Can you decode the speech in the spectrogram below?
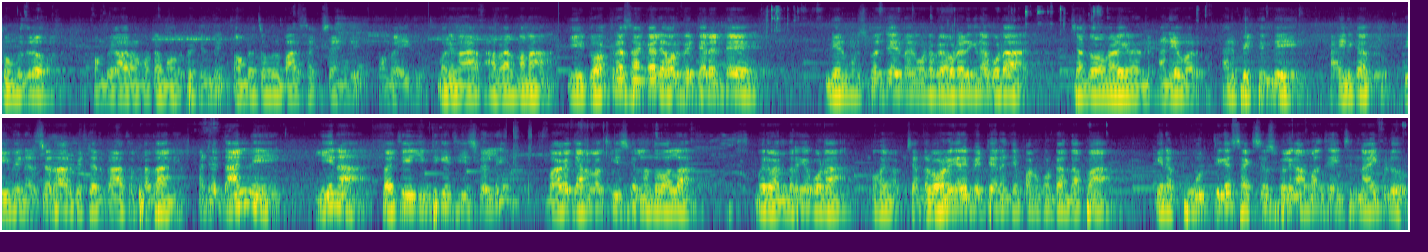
తొమ్మిదిలో తొంభై ఆరు అనుకుంటా మొదలుపెట్టింది. తొంభై తొమ్మిది బాగా సక్సెస్ అయింది తొంభై ఐదు. మరి ఆ- వేళ మన ఈ డ్వాక్రా సంఘాలు ఎవరు పెట్టారంటే నేను మున్సిపల్ చైర్మన్ ఉన్నప్పుడు ఎవరు అడిగినా కూడా చంద్రబాబు నాయుడు గారు అనేవారు. అని పెట్టింది ఆయన కాదు. పివి నరసింహారావు పెట్టారు భారత ప్రధాని. అంటే దాన్ని ఈయన ప్రతి ఇంటికి తీసుకెళ్ళి బాగా జనంలో తీసుకెళ్ళినందువల్ల మరి అందరికీ కూడా చంద్రబాబు నాయుడు గారే పెట్టారని చెప్పి అనుకుంటాను తప్ప ఈయన పూర్తిగా సక్సెస్ఫుల్గా అమలు చేయించిన నాయకుడు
